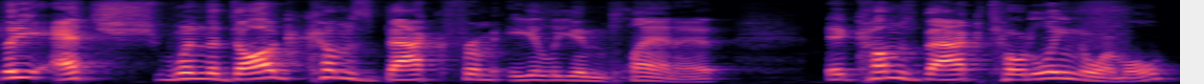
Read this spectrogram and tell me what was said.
they etch when the dog comes back from alien planet, it comes back totally normal.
